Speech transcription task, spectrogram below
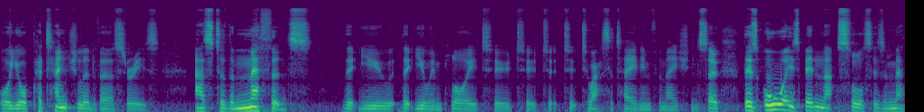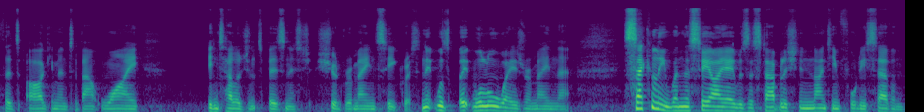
or your potential adversaries as to the methods that you, that you employ to, to, to, to, ascertain information. So there's always been that sources and methods argument about why intelligence business should remain secret, and it, was, it will always remain there. Secondly, when the CIA was established in 1947,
